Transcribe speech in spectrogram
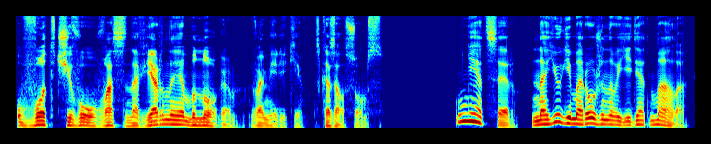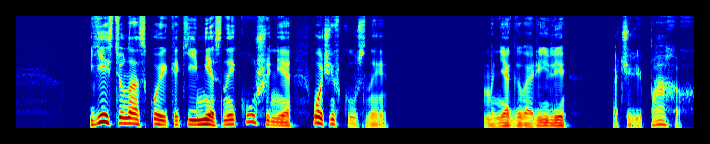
«Вот чего у вас, наверное, много в Америке», — сказал Сомс. «Нет, сэр, на юге мороженого едят мало. Есть у нас кое-какие местные кушанья, очень вкусные». Мне говорили о черепахах.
